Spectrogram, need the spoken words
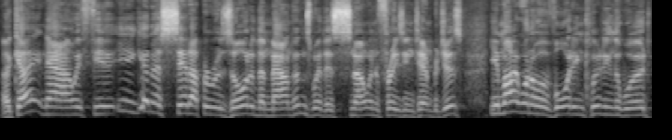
Okay, now if you're, you're going to set up a resort in the mountains where there's snow and freezing temperatures, you might want to avoid including the word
